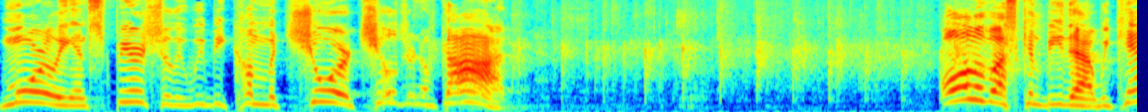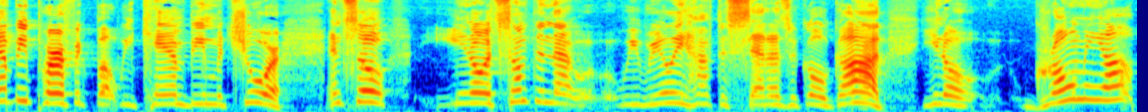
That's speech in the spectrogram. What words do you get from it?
morally, and spiritually we become mature children of God. All of us can be that. We can't be perfect, but we can be mature. And so you know, it's something that we really have to set as a goal. God, you know, grow me up.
